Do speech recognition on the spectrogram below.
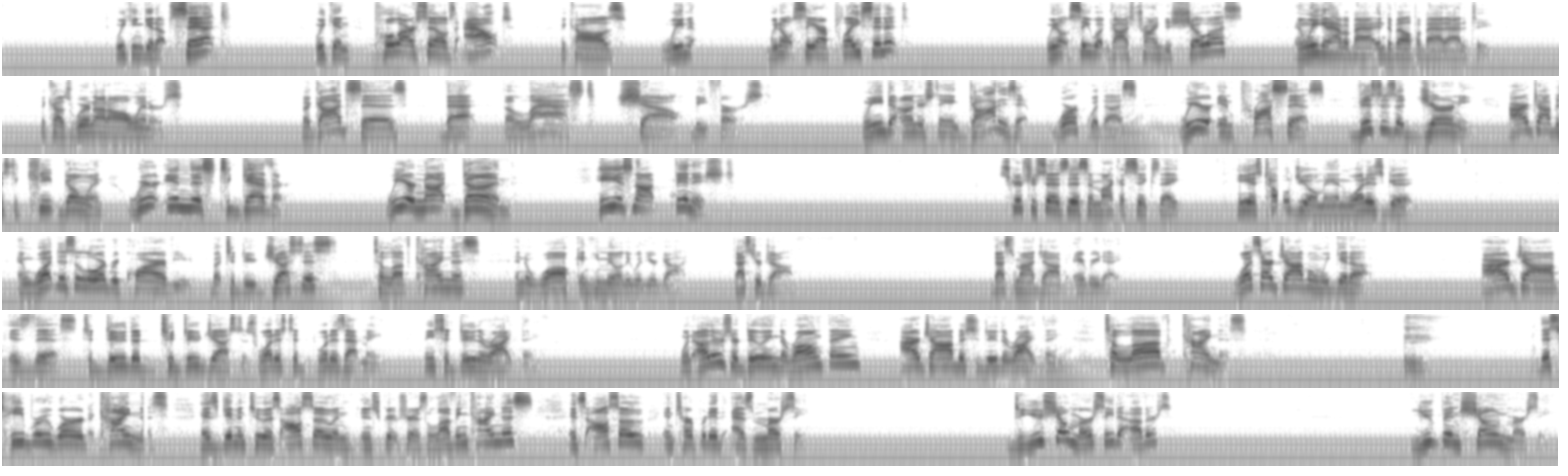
We can get upset. We can pull ourselves out because we, we don't see our place in it. We don't see what God's trying to show us. And we can have a bad and develop a bad attitude because we're not all winners. But God says that the last shall be first. We need to understand God is at work with us we're in process. This is a journey. Our job is to keep going. We're in this together. We are not done. He is not finished. Scripture says this in Micah 6 8. He has told you, O man, what is good. And what does the Lord require of you but to do justice, to love kindness, and to walk in humility with your God? That's your job. That's my job every day. What's our job when we get up? Our job is this to do the to do justice. What is to what does that mean? It means to do the right thing. When others are doing the wrong thing, our job is to do the right thing. To love kindness. this Hebrew word kindness is given to us also in, in Scripture as loving kindness. It's also interpreted as mercy. Do you show mercy to others? You've been shown mercy.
